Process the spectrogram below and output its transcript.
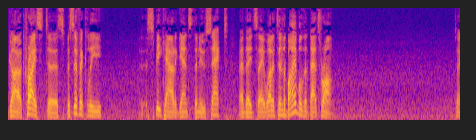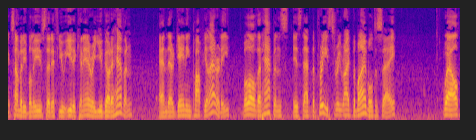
God, Christ uh, specifically speak out against the new sect and they'd say, well, it's in the Bible that that's wrong. Like somebody believes that if you eat a canary, you go to heaven, and they're gaining popularity. Well, all that happens is that the priests rewrite the Bible to say, well,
